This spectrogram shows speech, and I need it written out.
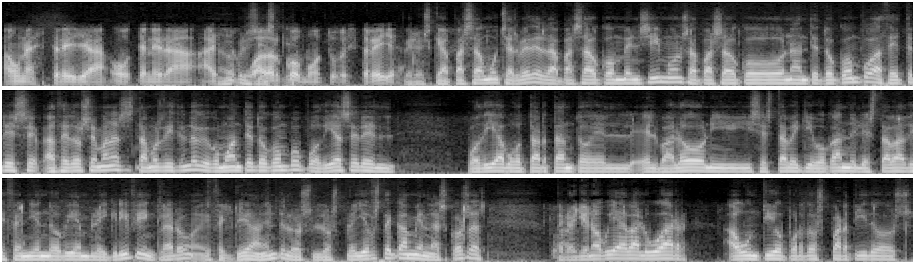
a una estrella o tener a, a ese No, pero si jugador es que- como tu estrella. Pero es que ha pasado muchas veces, ha pasado con Ben Simmons, ha pasado con Antetokounmpo, hace tres, hace dos semanas estamos diciendo que como Antetokounmpo podía ser el podía botar tanto el, el balón y se estaba equivocando y le estaba defendiendo bien Blake Griffin, claro, efectivamente, los, los playoffs te cambian las cosas, pero yo no voy a evaluar a un tío por dos partidos,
